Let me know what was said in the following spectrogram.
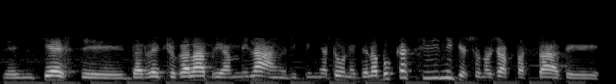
le inchieste da Reggio Calabria a Milano di Pignatone e della Boccassini che sono già passate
